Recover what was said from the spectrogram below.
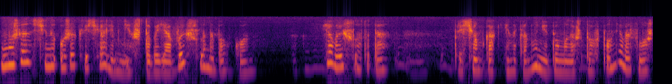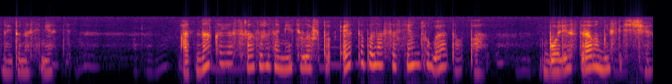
но женщины уже кричали мне, чтобы я вышла на балкон. Я вышла туда, причем, как и накануне, думала, что вполне возможно иду на смерть. Однако я сразу же заметила, что это была совсем другая толпа, более здравомыслящая.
